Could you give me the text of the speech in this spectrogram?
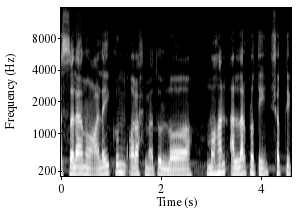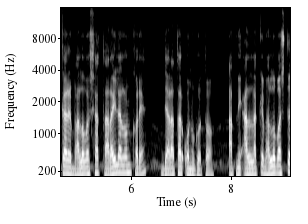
আসসালামু আলাইকুম আরহামতুল্লাহ মহান আল্লাহর প্রতি সত্যিকারের ভালোবাসা তারাই লালন করে, যারা তার অনুগত। আপনি আল্লাহকে ভালোবাসতে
